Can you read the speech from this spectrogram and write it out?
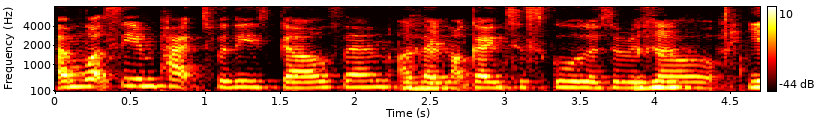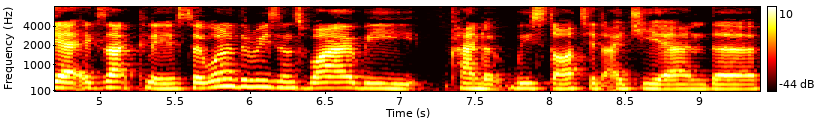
and what's the impact for these girls then? Are mm-hmm. they not going to school as a mm-hmm. result? Mm-hmm. Yeah, exactly. So one of the reasons why we kind of we started IGEA and the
